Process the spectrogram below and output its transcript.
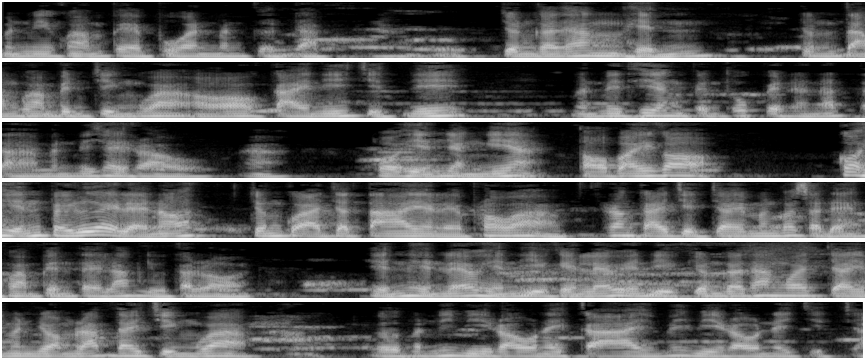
มันมีความแปรปรวนมันเกิดดับ จนกระทั่งเห็น จนตามความเป็นจริงว่าอ๋อกายนี้จิตนี้ มันไม่เที่ยงเป็นทุกข์เป็นอนัตตามันไม่ใช่เรา อ่า พอเห็นอย่างเนี้ย ต่อไปก็ก็เห็นไปเรื่อยแหละเนาะจนกว่าจะตายอะไรเพราะว่าร่างกายจิตใจมันก็แสดงความเป็นไตรลักษณ์อยู่ตลอด เห็นเห็นแล้วเห็นอีกเห็นแล้วเห็นอีกจนกระทั่งว่าใจมันยอมรับได้จริงว่าเออมันไม่มีเราในกาย ไม่มีเราในจิตใจ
